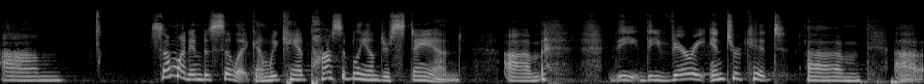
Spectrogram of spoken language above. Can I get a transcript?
um, somewhat imbecilic and we can't possibly understand um, the, the very intricate um, uh,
